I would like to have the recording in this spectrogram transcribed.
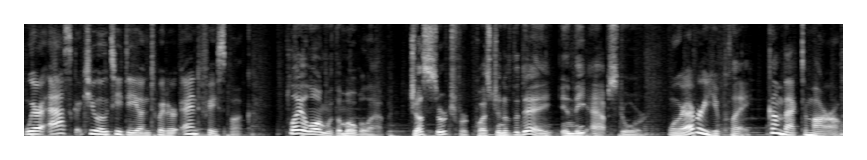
We're Ask QOTD on Twitter and Facebook. Play along with the mobile app. Just search for Question of the Day in the App Store. Wherever you play, come back tomorrow.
